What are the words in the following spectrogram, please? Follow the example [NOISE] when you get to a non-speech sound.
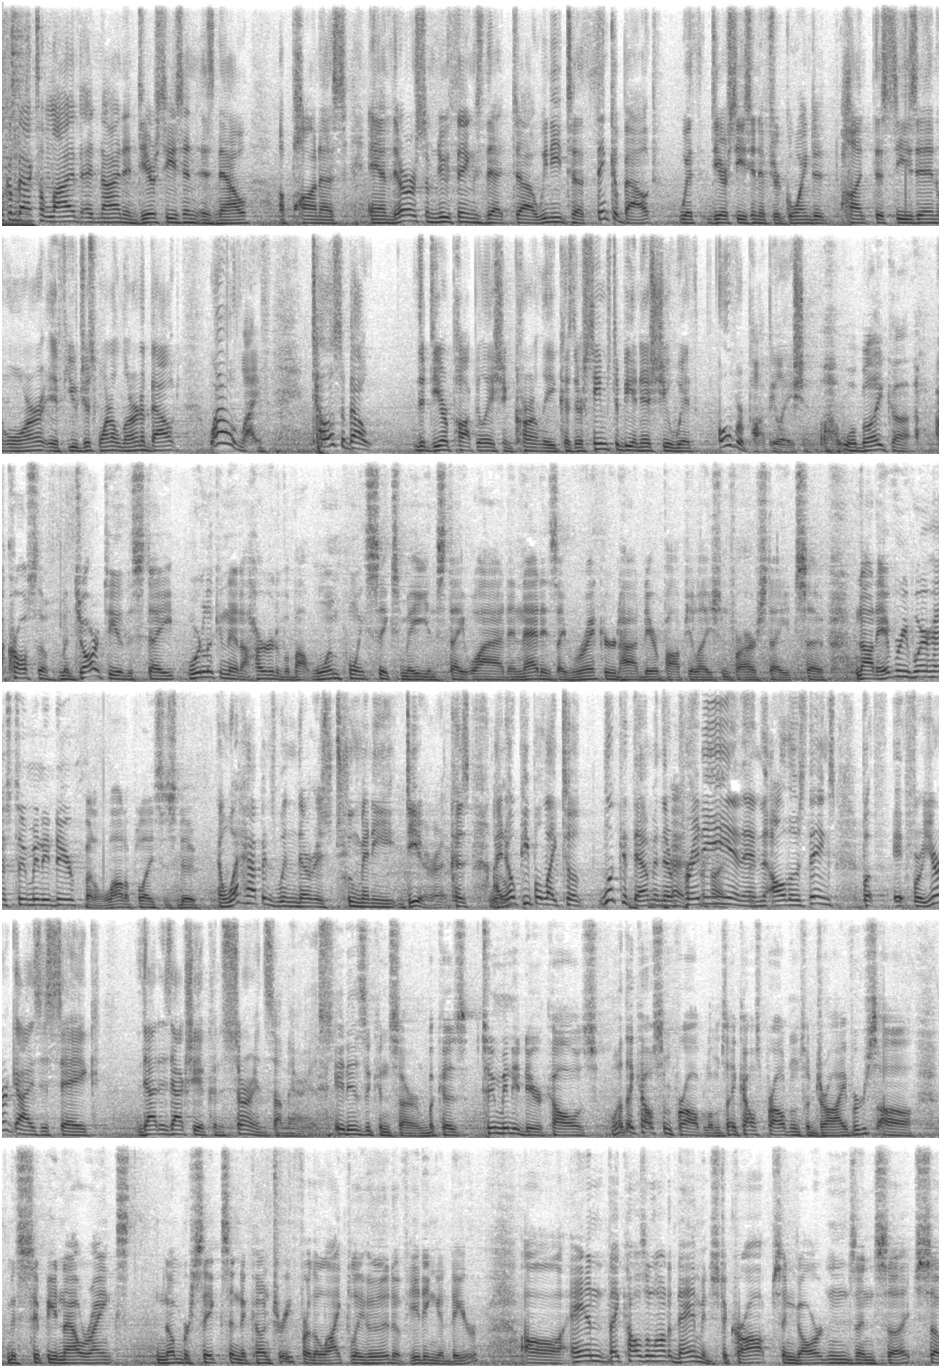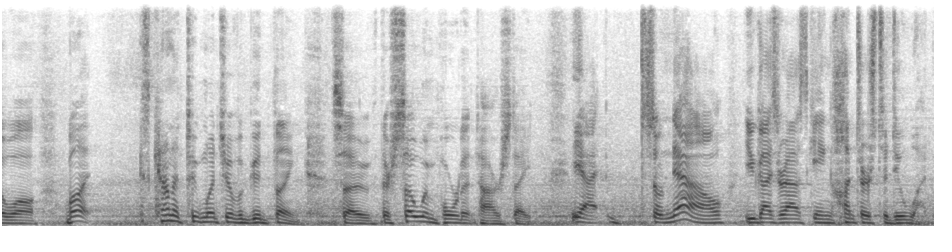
Welcome back to Live at 9, and deer season is now upon us. And there are some new things that uh, we need to think about with deer season if you're going to hunt this season or if you just want to learn about wildlife. Tell us about the deer population currently because there seems to be an issue with overpopulation. Uh, well, Blake, uh, across the majority of the state, we're looking at a herd of about 1.6 million statewide, and that is a record high deer population for our state. So not everywhere has too many deer, but a lot of places do. And what happens when there is too many deer? Because well, I know people like to look at them and they're [LAUGHS] pretty right. and, and all those things, but for your guys' sake, that is actually a concern in some areas. It is a concern because too many deer cause, well, they cause some problems. They cause problems with drivers. Uh, Mississippi now ranks number six in the country for the likelihood of hitting a deer. Uh, and they cause a lot of damage to crops and gardens and such. So, uh, but it's kind of too much of a good thing. So they're so important to our state. Yeah. So now you guys are asking hunters to do what?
